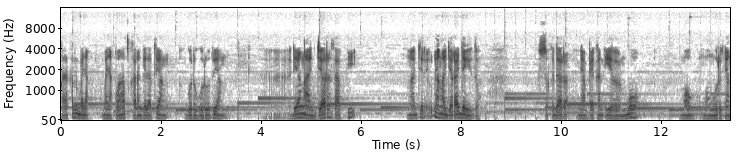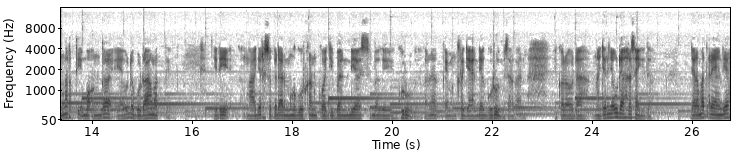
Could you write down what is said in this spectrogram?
Karena kan banyak banyak banget sekarang kita tuh yang guru-guru tuh yang uh, dia ngajar tapi ngajar ya udah ngajar aja gitu. Sekedar menyampaikan ilmu mau mau muridnya ngerti mau enggak ya udah bodo amat gitu. jadi ngajar sekedar menggugurkan kewajiban dia sebagai guru karena emang kerjaan dia guru misalkan. Ya, kalau udah ngajarnya udah selesai gitu. Jarang banget ada yang dia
